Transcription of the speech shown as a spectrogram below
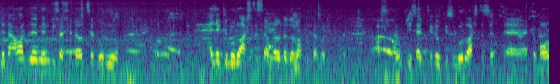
যেটা আমার যে মেন বিষয়, সেটা হচ্ছে গরু। এই যে একটা গরু আসতেছে, আমরা ওটার জন্য অপেক্ষা করি। এই সাইড থেকেও কিছু গরু আসতেছে একটা বড়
